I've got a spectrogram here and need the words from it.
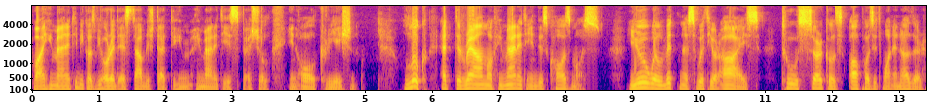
Why humanity? Because we already established that hum humanity is special in all creation. Look at the realm of humanity in this cosmos. You will witness with your eyes two circles opposite one another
